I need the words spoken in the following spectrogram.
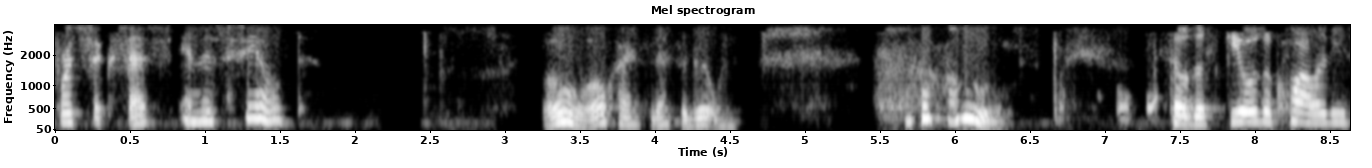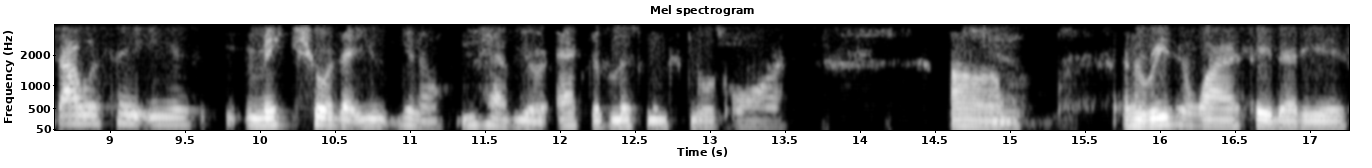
for success in this field? Oh, okay. That's a good one. Ooh. So the skills or qualities I would say is make sure that you you know you have your active listening skills on. Um, yeah. And the reason why I say that is,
